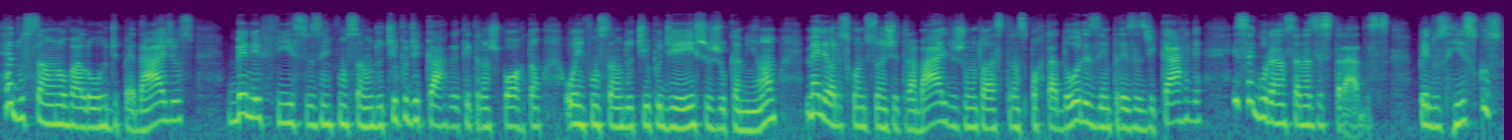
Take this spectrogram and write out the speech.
redução no valor de pedágios, benefícios em função do tipo de carga que transportam ou em função do tipo de eixos do caminhão, melhores condições de trabalho junto às transportadoras e empresas de carga e segurança nas estradas, pelos riscos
